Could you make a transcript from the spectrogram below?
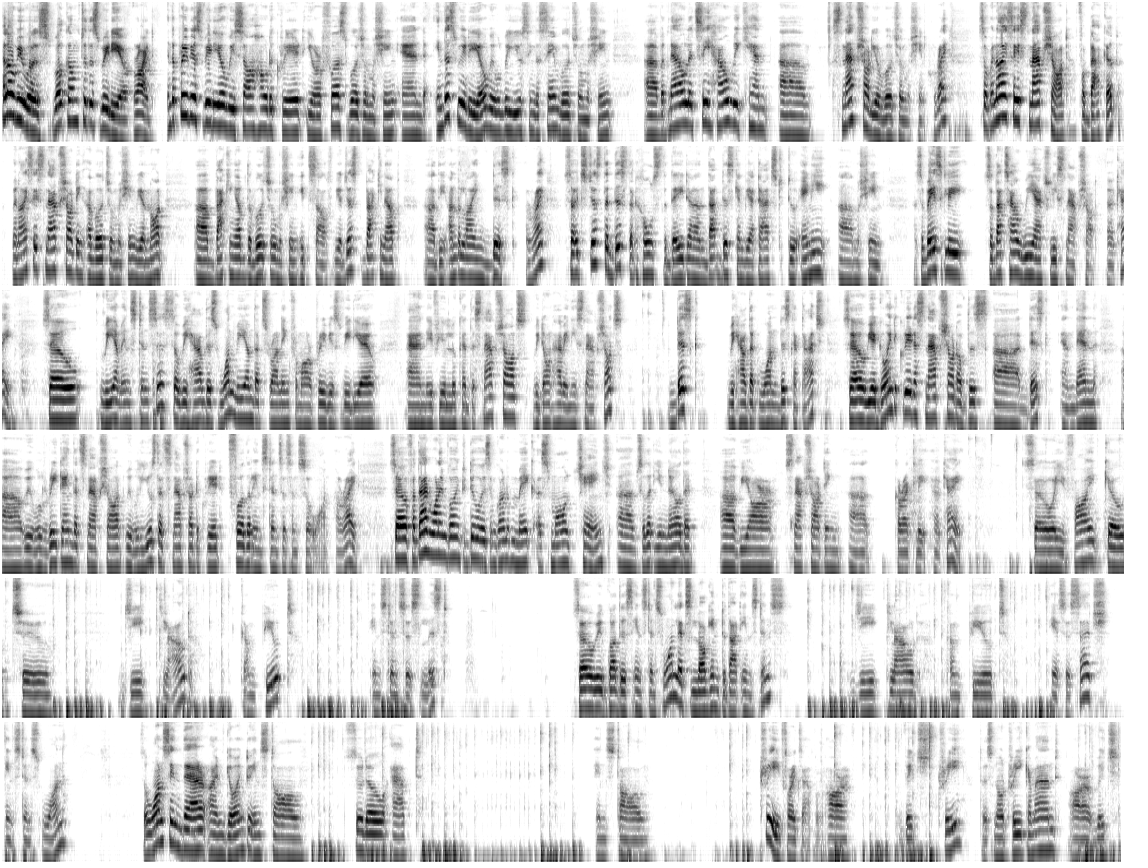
Hello viewers, welcome to this video. Right, in the previous video we saw how to create your first virtual machine and in this video we will be using the same virtual machine uh, but now let's see how we can um, snapshot your virtual machine, alright? So when I say snapshot for backup, when I say snapshotting a virtual machine, we are not uh, backing up the virtual machine itself. We are just backing up uh, the underlying disk, alright? So it's just the disk that holds the data and that disk can be attached to any uh, machine. So basically, so that's how we actually snapshot, okay? So VM instances, so we have this one VM that's running from our previous video and if you look at the snapshots, we don't have any snapshots. Disk, we have that one disk attached. So we are going to create a snapshot of this uh, disk and then uh, we will retain that snapshot. We will use that snapshot to create further instances and so on. All right. So for that, what I'm going to do is I'm going to make a small change uh, so that you know that uh, we are snapshotting uh, correctly. Okay. So if I go to G Cloud compute instances list. So we've got this instance one. Let's log into that instance gcloud Compute SSH instance 1. So once in there, I'm going to install sudo apt install tree, for example, or which tree. There's no tree command or which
